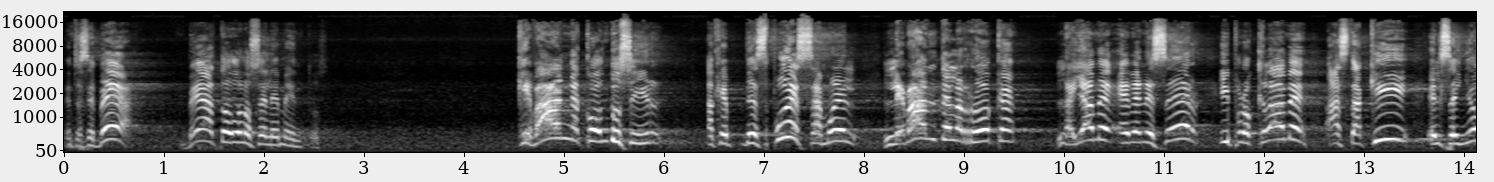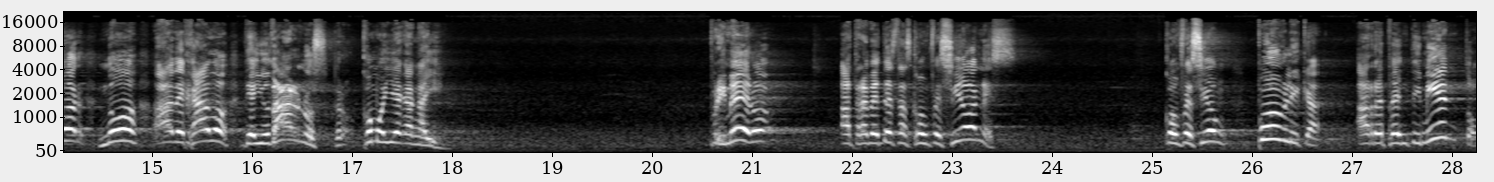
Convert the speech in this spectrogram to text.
Entonces vea, vea todos los elementos que van a conducir a que después Samuel levante la roca, la llame Ebenezer y proclame, hasta aquí el Señor no ha dejado de ayudarnos. Pero ¿cómo llegan ahí? Primero, a través de estas confesiones. Confesión pública, arrepentimiento.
